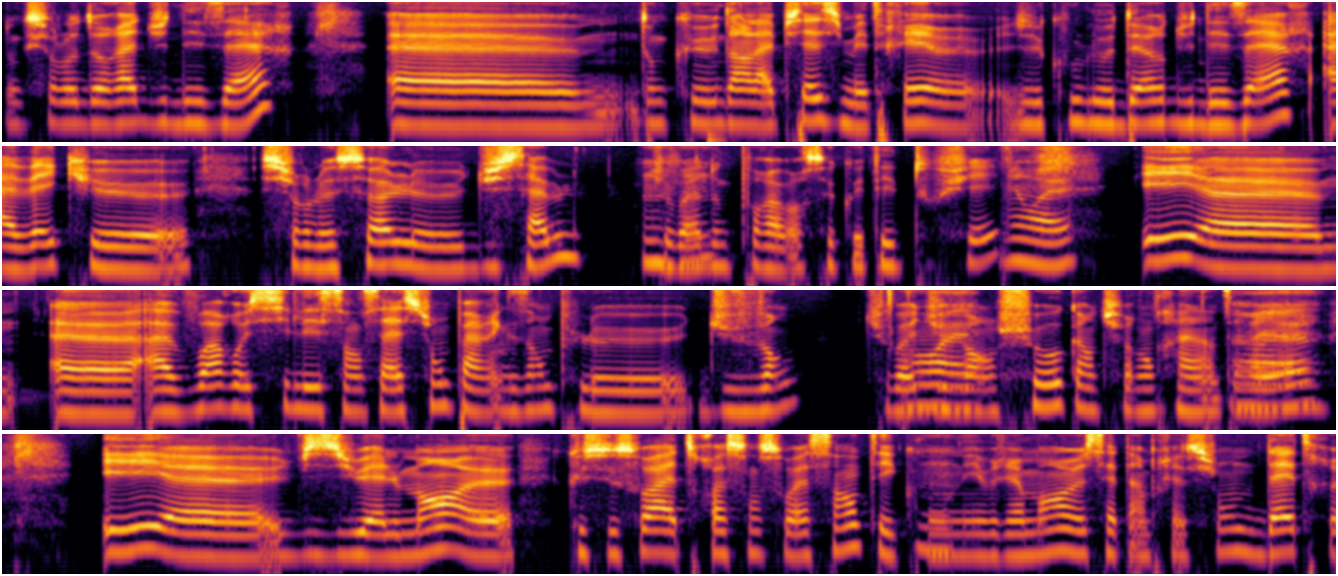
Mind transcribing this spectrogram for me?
Donc sur l'odorat du désert. Euh, donc euh, dans la pièce, je mettrais euh, du coup l'odeur du désert avec sur le sol du sable, tu Mhm. vois, donc pour avoir ce côté touché Ouais. et avoir aussi les sensations, par exemple, du vent, tu vois, Ouais. du vent chaud quand tu rentres à l'intérieur. Ouais. Et euh, visuellement, euh, que ce soit à 360 et qu'on Mm. ait vraiment euh, cette impression d'être,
